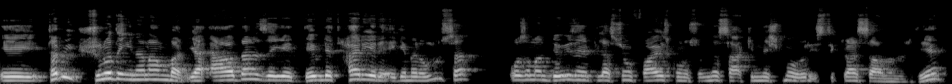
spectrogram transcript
E, tabii şuna da inanan var. Ya A'dan Z'ye devlet her yere egemen olursa o zaman döviz enflasyon faiz konusunda sakinleşme olur, istikrar sağlanır diye.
